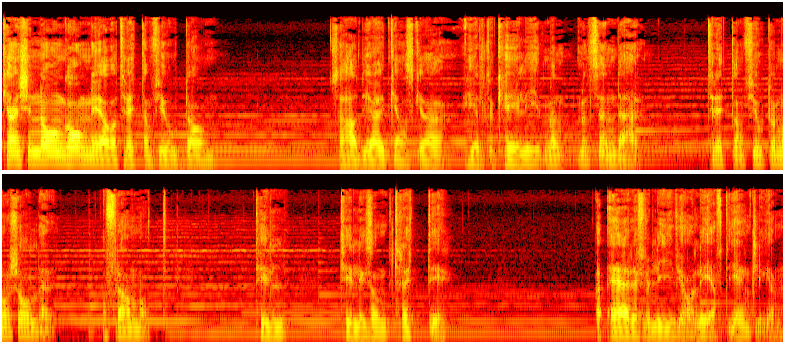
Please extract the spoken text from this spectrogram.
kanske någon gång när jag var 13-14 så hade jag ett ganska helt okej okay liv. Men, men sen där, 13-14 års ålder och framåt till, till liksom 30. Vad är det för liv jag har levt egentligen?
